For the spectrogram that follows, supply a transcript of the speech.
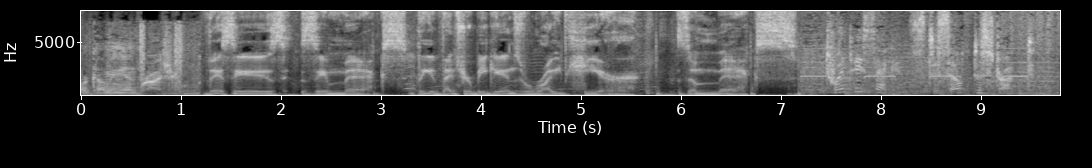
We're coming in. Roger. This is The Mix. The adventure begins right here. The Mix. 20 seconds to self destruct.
